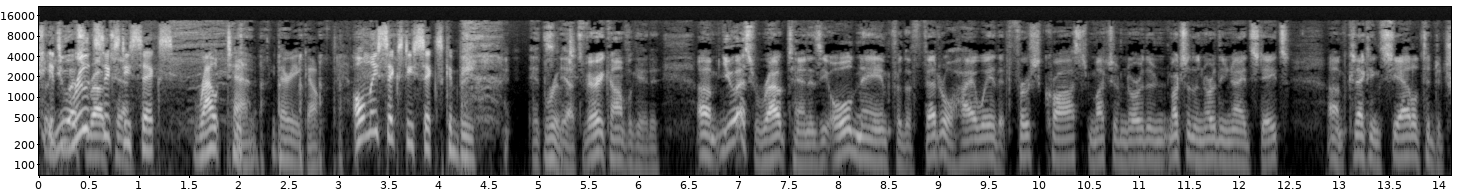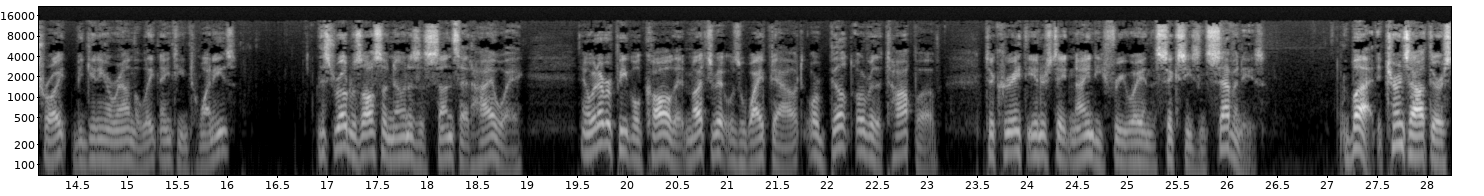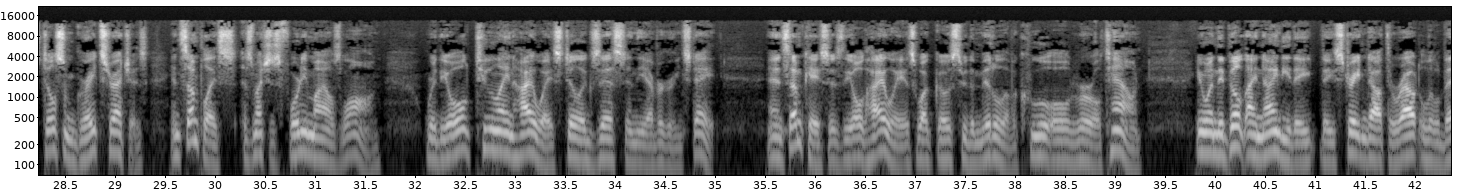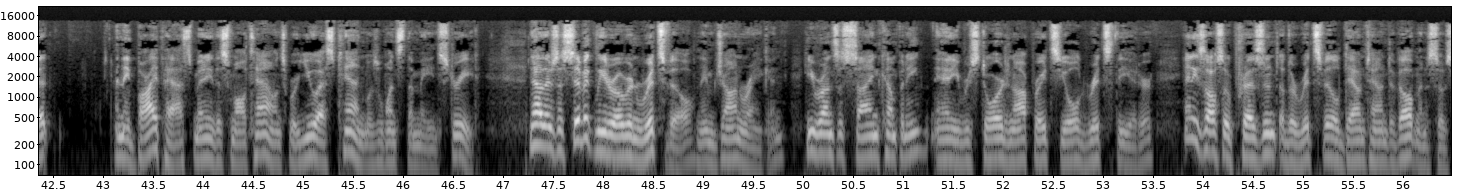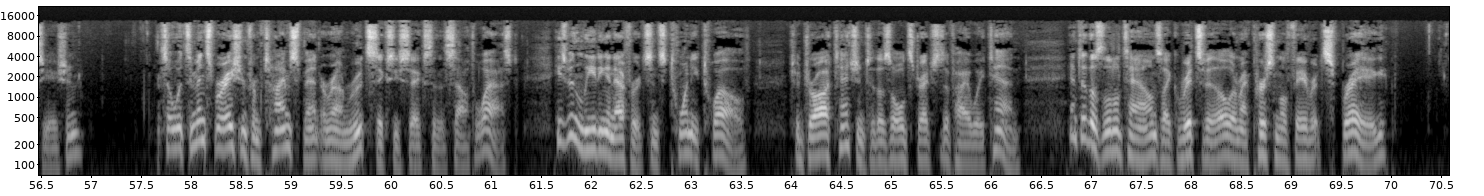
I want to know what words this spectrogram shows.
so it's US Route, Route 66, Route 10. there you go. Only 66 can be It's, route. Yeah, it's very complicated. Um, U.S. Route 10 is the old name for the federal highway that first crossed much of northern, much of the northern United States, um, connecting Seattle to Detroit, beginning around the late 1920s. This road was also known as a Sunset Highway, and whatever people called it, much of it was wiped out or built over the top of to create the Interstate 90 freeway in the 60s and 70s. But it turns out there are still some great stretches, in some places as much as 40 miles long, where the old two lane highway still exists in the Evergreen State. And in some cases, the old highway is what goes through the middle of a cool old rural town. You know, when they built I 90, they, they straightened out the route a little bit, and they bypassed many of the small towns where US 10 was once the main street. Now, there's a civic leader over in Ritzville named John Rankin. He runs a sign company, and he restored and operates the old Ritz Theater, and he's also president of the Ritzville Downtown Development Association. So, with some inspiration from time spent around Route 66 in the Southwest, he's been leading an effort since 2012 to draw attention to those old stretches of Highway 10 and to those little towns like Ritzville or my personal favorite, Sprague,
